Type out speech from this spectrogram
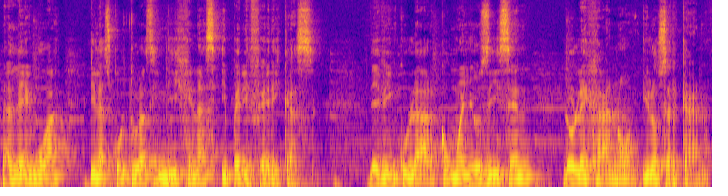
la lengua y las culturas indígenas y periféricas, de vincular, como ellos dicen, lo lejano y lo cercano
